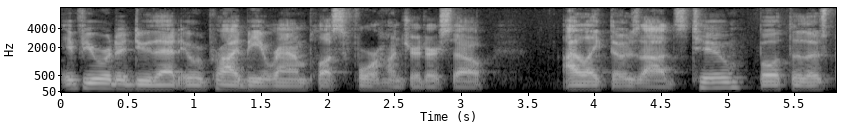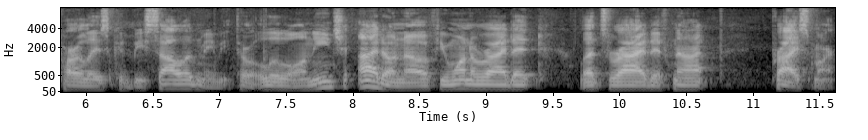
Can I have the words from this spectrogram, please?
If you were to do that, it would probably be around plus 400 or so. I like those odds too. Both of those parlays could be solid. Maybe throw a little on each. I don't know. If you want to ride it, let's ride. If not, probably smart.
